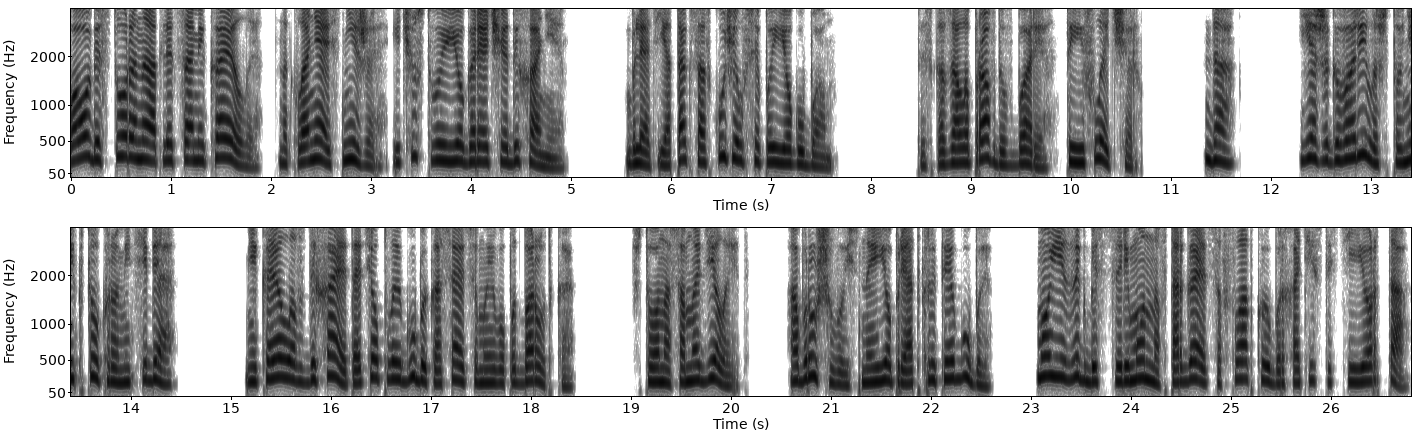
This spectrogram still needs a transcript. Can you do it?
по обе стороны от лица Микаэлы, наклоняюсь ниже и чувствую ее горячее дыхание. Блять, я так соскучился по ее губам. Ты сказала правду в баре, ты и Флетчер. Да. Я же говорила, что никто, кроме тебя. Микаэла вздыхает, а теплые губы касаются моего подбородка. Что она со мной делает? Обрушиваюсь на ее приоткрытые губы. Мой язык бесцеремонно вторгается в сладкую бархатистость ее рта.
